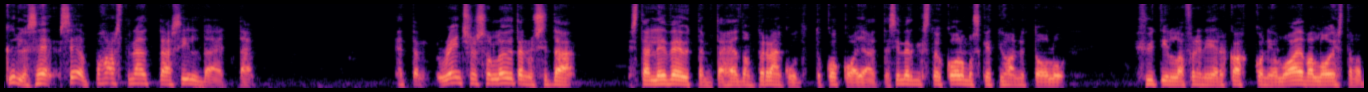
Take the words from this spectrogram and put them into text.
Kyllä se, se pahasti näyttää siltä, että, että Rangers on löytänyt sitä, sitä leveyttä, mitä heiltä on peräänkuutettu koko ajan. Että esimerkiksi tuo kolmosketjuhan nyt on ollut Hytillä, Frenier Kakko, niin ollut aivan loistava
